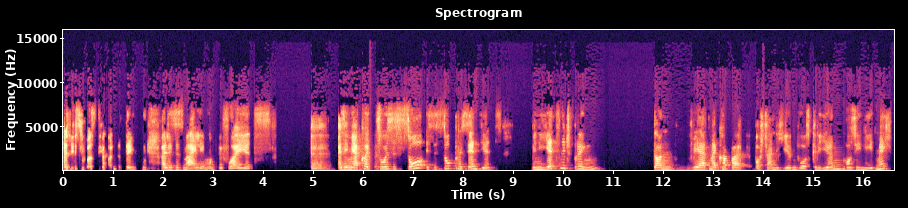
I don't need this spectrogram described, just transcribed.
ist, was die anderen denken, weil es ist mein Leben. Und bevor ich jetzt, äh, also ich merke halt so, es ist so, es ist so präsent jetzt, wenn ich jetzt nicht springe, dann wird mein Körper wahrscheinlich irgendwas kreieren, was ich nicht möchte.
